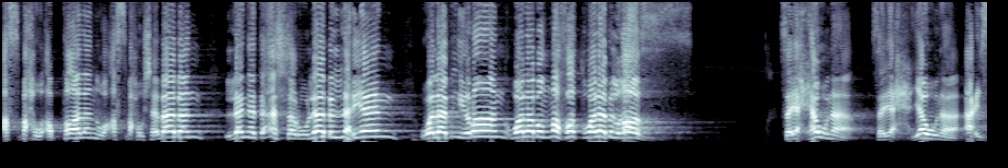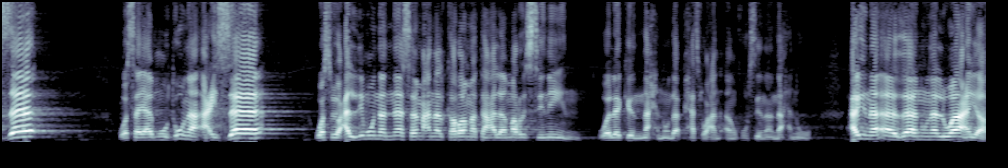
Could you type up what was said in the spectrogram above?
أصبحوا ابطالا وأصبحوا شبابا لن يتأثروا لا باللهيان ولا بإيران ولا بالنفط ولا بالغاز. سيحيون سيحيون أعزاء وسيموتون أعزاء وسيعلمون الناس معنى الكرامة على مر السنين ولكن نحن نبحث عن أنفسنا نحن. أين آذاننا الواعية؟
